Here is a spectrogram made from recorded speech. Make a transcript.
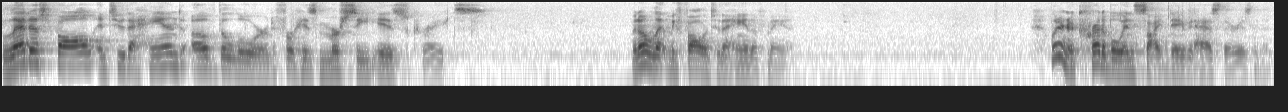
Let us fall into the hand of the Lord, for his mercy is great. But don't let me fall into the hand of man. What an incredible insight David has there, isn't it?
